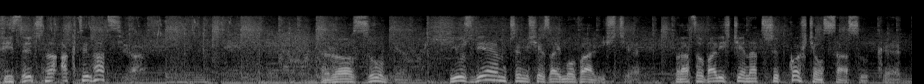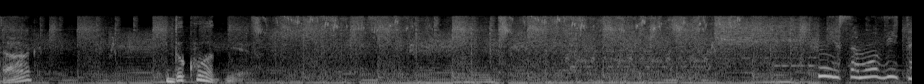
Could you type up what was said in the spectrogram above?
Fizyczna aktywacja. Rozumiem. Już wiem, czym się zajmowaliście. Pracowaliście nad szybkością Sasuke, tak? Dokładnie. Niesamowite.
